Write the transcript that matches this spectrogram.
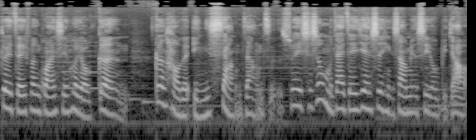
对这一份关系会有更更好的影响这样子，所以其实我们在这件事情上面是有比较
